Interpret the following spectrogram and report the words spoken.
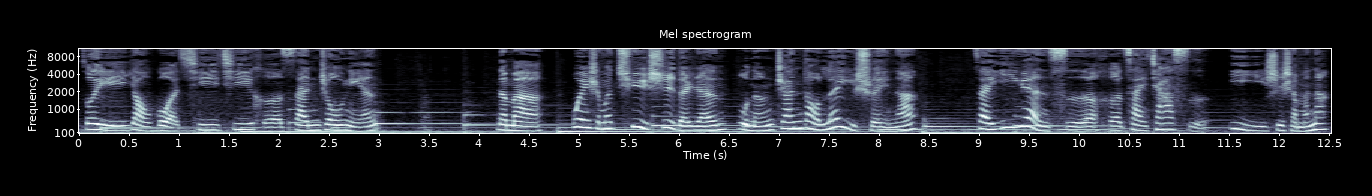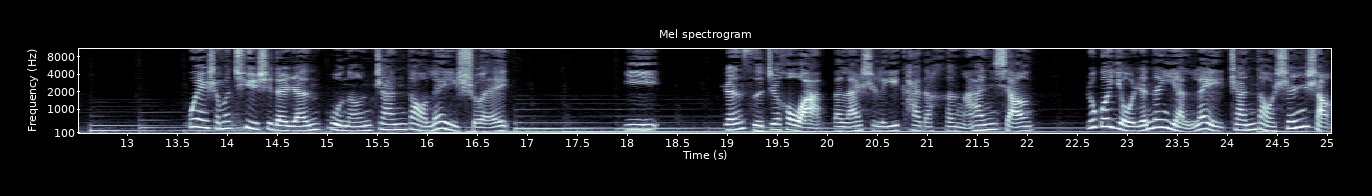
所以要过七七和三周年。那么，为什么去世的人不能沾到泪水呢？在医院死和在家死意义是什么呢？为什么去世的人不能沾到泪水？一。人死之后啊，本来是离开的很安详，如果有人的眼泪沾到身上，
